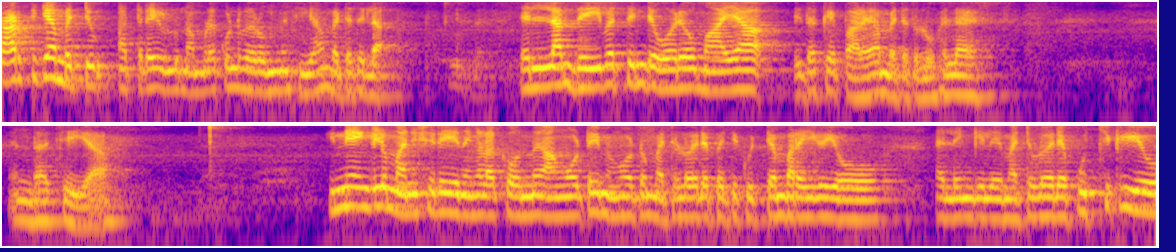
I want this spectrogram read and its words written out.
പ്രാർത്ഥിക്കാൻ പറ്റും. അത്രയേ ഉള്ളൂ. നമ്മളെ കൊണ്ട് വേറെ ഒന്നും ചെയ്യാൻ പറ്റത്തില്ല. എല്ലാം ദൈവത്തിന്റെ ഓരോ മായ ഇതൊക്കെ പറയാൻ പറ്റത്തുള്ളൂ. അല്ലേ? എന്താ ചെയ്യുക ഇനിയെങ്കിലും മനുഷ്യരെ നിങ്ങളൊക്കെ ഒന്ന് അങ്ങോട്ടും ഇങ്ങോട്ടും മറ്റുള്ളവരെ പറ്റി കുറ്റം പറയുകയോ അല്ലെങ്കിൽ മറ്റുള്ളവരെ പുച്ഛിക്കുകയോ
